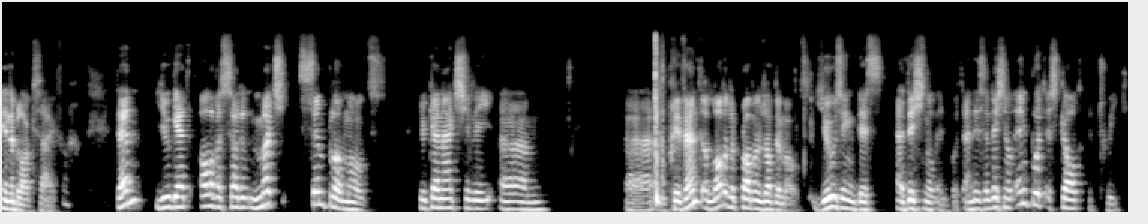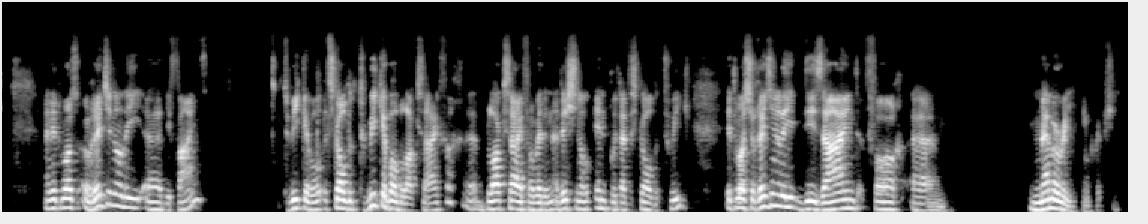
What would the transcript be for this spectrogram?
in a block cipher, then you get all of a sudden much simpler modes. You can actually um, uh, prevent a lot of the problems of the modes using this additional input. And this additional input is called a tweak. And it was originally uh, defined, tweakable, it's called a tweakable block cipher, a block cipher with an additional input that is called a tweak. It was originally designed for um, memory encryption.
